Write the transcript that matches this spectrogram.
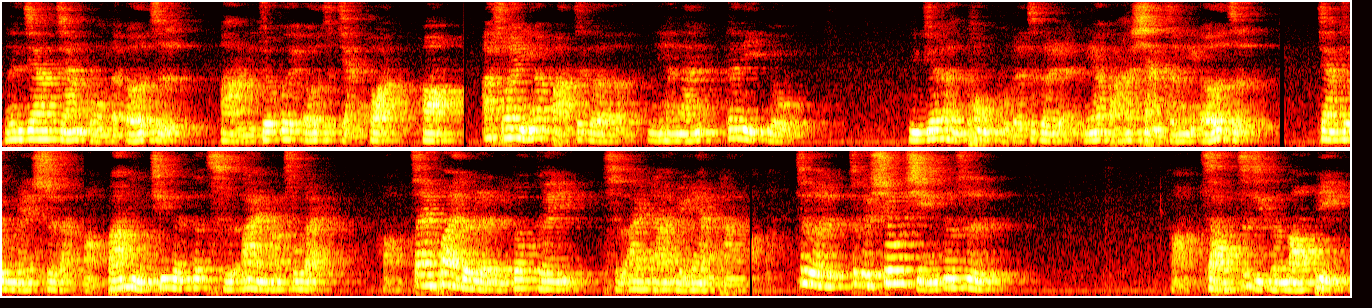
人家讲我们的儿子。啊，你就为儿子讲话，啊啊，所以你要把这个你很难跟你有，你觉得很痛苦的这个人，你要把他想成你儿子，这样就没事了啊。把母亲的那个慈爱拿出来，好，再坏的人你都可以慈爱他、原谅他。这个这个修行就是，啊，找自己的毛病，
